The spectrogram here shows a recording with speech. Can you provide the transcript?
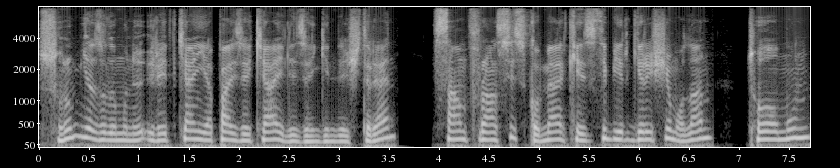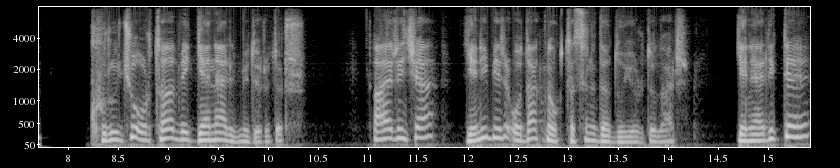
sunum yazılımını üretken yapay zeka ile zenginleştiren San Francisco merkezli bir girişim olan TOM'un kurucu ortağı ve genel müdürüdür. Ayrıca yeni bir odak noktasını da duyurdular. Genellikle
